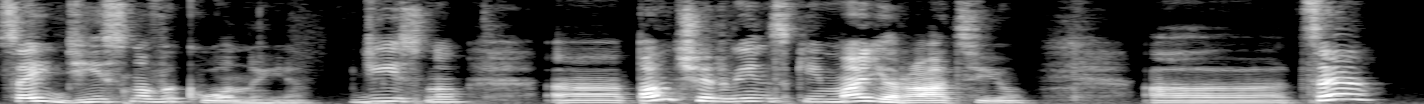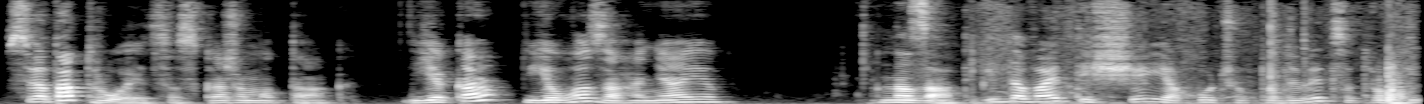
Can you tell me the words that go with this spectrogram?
цей дійсно виконує. Дійсно, пан Червінський має рацію. Це Свята Троїця, скажімо так, яка його заганяє назад. І давайте ще я хочу подивитися, трохи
